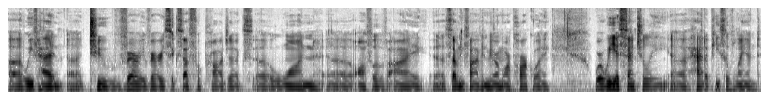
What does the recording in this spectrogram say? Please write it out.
Uh, we've had uh, two very, very successful projects uh, one off of I 75 in Miramar Parkway, where we essentially had a piece of land.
